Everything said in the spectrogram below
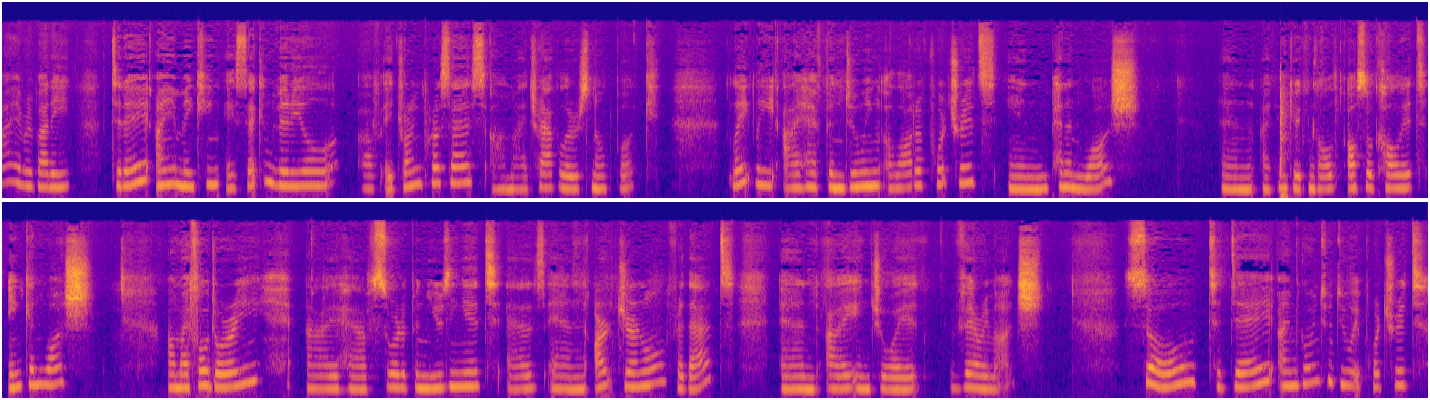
Hi everybody! Today I am making a second video of a drawing process on my traveler's notebook. Lately I have been doing a lot of portraits in pen and wash and I think you can call, also call it ink and wash. On my Fauxdori I have sort of been using it as an art journal for that and I enjoy it very much. So today I'm going to do a portrait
